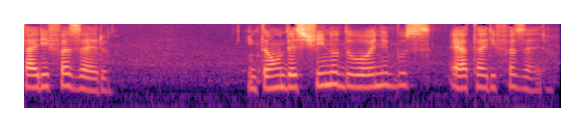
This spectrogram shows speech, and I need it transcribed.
tarifa zero. Então, o destino do ônibus é a tarifa zero.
